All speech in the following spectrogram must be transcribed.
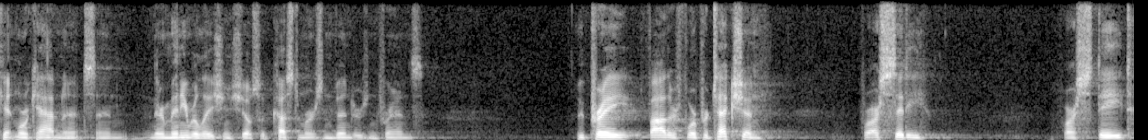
Kent Moore Cabinets and their many relationships with customers and vendors and friends. We pray, Father, for protection for our city, for our state,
